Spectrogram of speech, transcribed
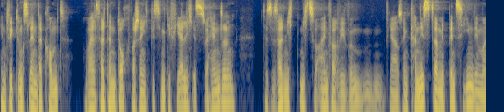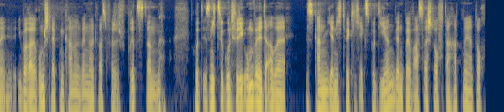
Entwicklungsländer kommt, weil es halt dann doch wahrscheinlich ein bisschen gefährlich ist zu handeln das ist halt nicht, nicht so einfach wie ja, so ein Kanister mit Benzin, den man überall rumschleppen kann. Und wenn halt was verspritzt, dann gut, ist nicht so gut für die Umwelt, aber es kann ja nicht wirklich explodieren. Während bei Wasserstoff, da hat man ja doch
